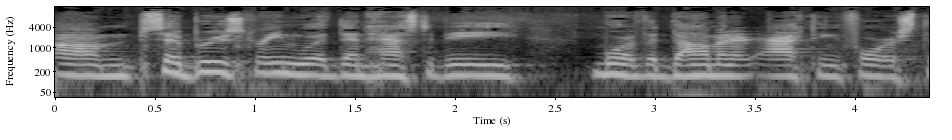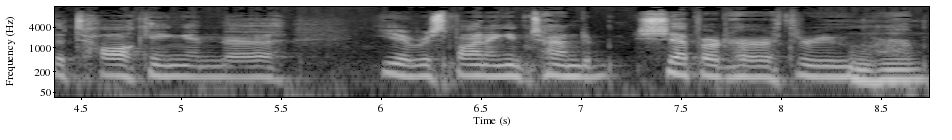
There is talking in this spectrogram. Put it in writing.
Um, so Bruce Greenwood then has to be more of the dominant acting force, the talking and the you know responding and trying to shepherd her through Mhm.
